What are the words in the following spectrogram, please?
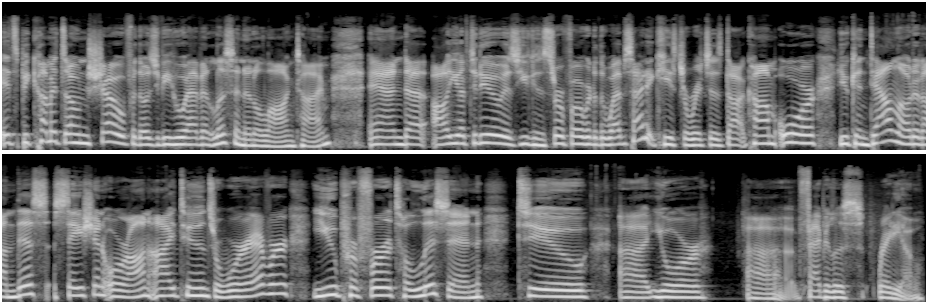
it's become its own show for those of you who haven't listened in a long time. And uh, all you have to do is you can surf over to the website at keys2riches.com or you can download it on this station or on iTunes or wherever you prefer to listen to uh, your uh, fabulous radio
